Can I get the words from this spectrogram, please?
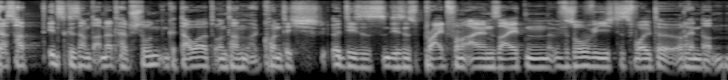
das hat insgesamt anderthalb Stunden gedauert und dann konnte ich dieses, diesen Sprite von allen Seiten, so wie ich das wollte, rendern.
